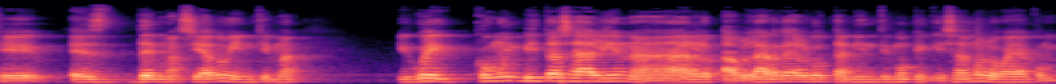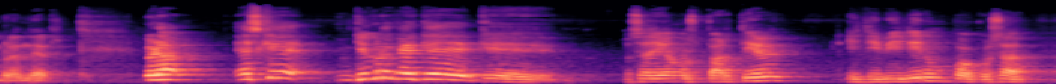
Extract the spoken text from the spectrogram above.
que es demasiado íntima. Y, güey, ¿cómo invitas a alguien a, hablar de algo tan íntimo que quizás no lo vaya a comprender? Pero es que yo creo que hay que, que, o sea, digamos, partir y dividir un poco. O sea,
